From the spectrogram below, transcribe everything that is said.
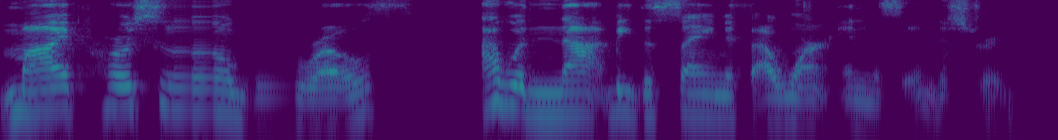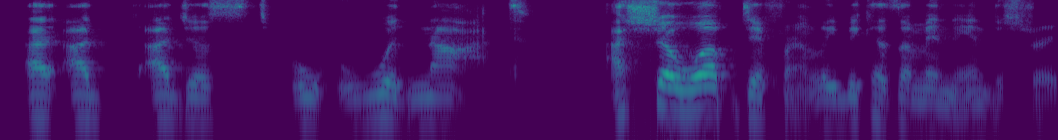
my personal growth I would not be the same if I weren't in this industry. I, I, I just would not. I show up differently because I'm in the industry.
